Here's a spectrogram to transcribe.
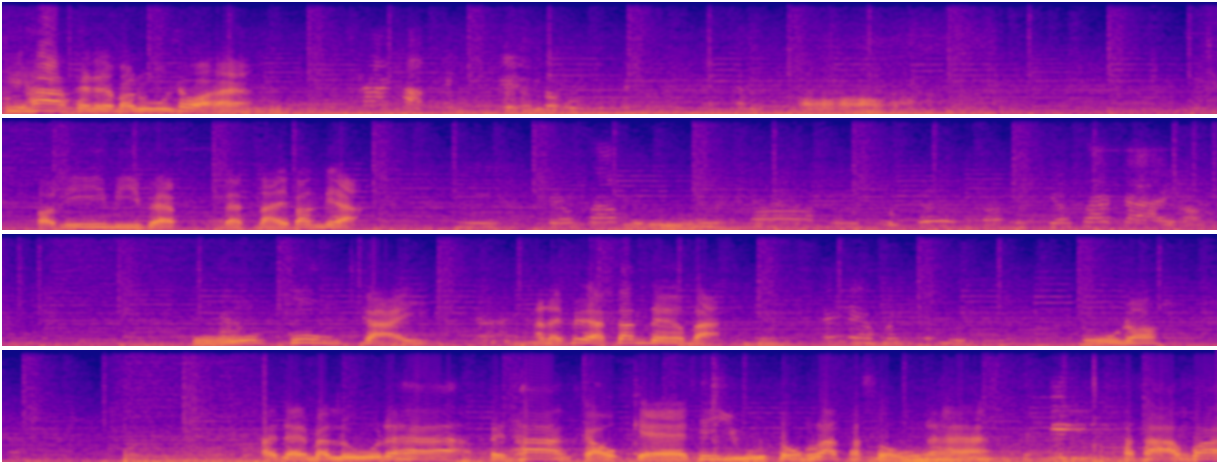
ที่ห้างไทยไดมารูใช่ไหมฮะ อ๋อตอนนี้มีแบบแบบไหนบ้างเนี่ย มีเกี๊ยวซ่าหมูก็มีหมูกุ้งแล้วมีเกี๊ยวซ่าไก่ค่ะหมูกุ้งไก่ใช่อะไรเป็นแบบดั้งเดิมอะไม่เดิมมันจะหมูหมูเนาะไทยไดมารูนะฮะ เป็นห้างเก่าแก่ที่อยู่ตรงลาดประสงค์นะฮะ ถ้าถามว่า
